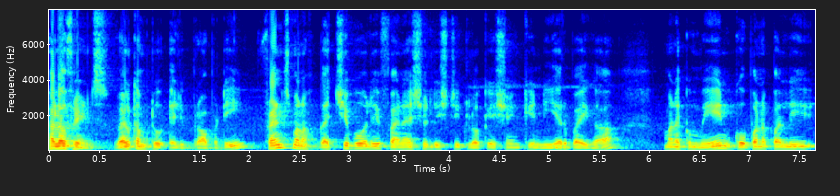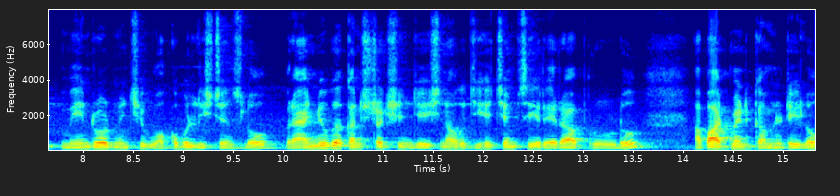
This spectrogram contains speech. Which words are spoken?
Hello friends welcome to Eli property friends మన గచ్చిబౌలి ఫైనాన్షియల్ డిస్ట్రిక్ట్ లొకేషన్కి నియర్ బైగా మనకు మెయిన్ గోపనపల్లి మెయిన్ రోడ్ నుంచి వాకబుల్ డిస్టెన్స్లో బ్రాండ్ న్యూగా కన్స్ట్రక్షన్ చేసిన ఒక జిహెచ్ఎంసీ రేరా అప్రూవ్డ్ అపార్ట్మెంట్ కమ్యూనిటీలో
